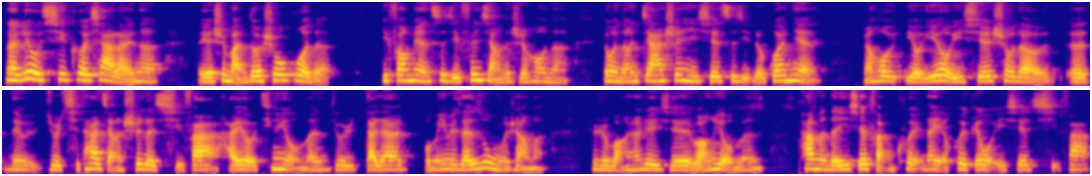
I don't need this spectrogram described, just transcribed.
那六七课下来呢，也是蛮多收获的。一方面自己分享的时候呢，又能加深一些自己的观念。然后有也有一些受到呃，那就是其他讲师的启发，还有听友们，就是大家我们因为在 Zoom 上嘛，就是网上这些网友们他们的一些反馈，那也会给我一些启发。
